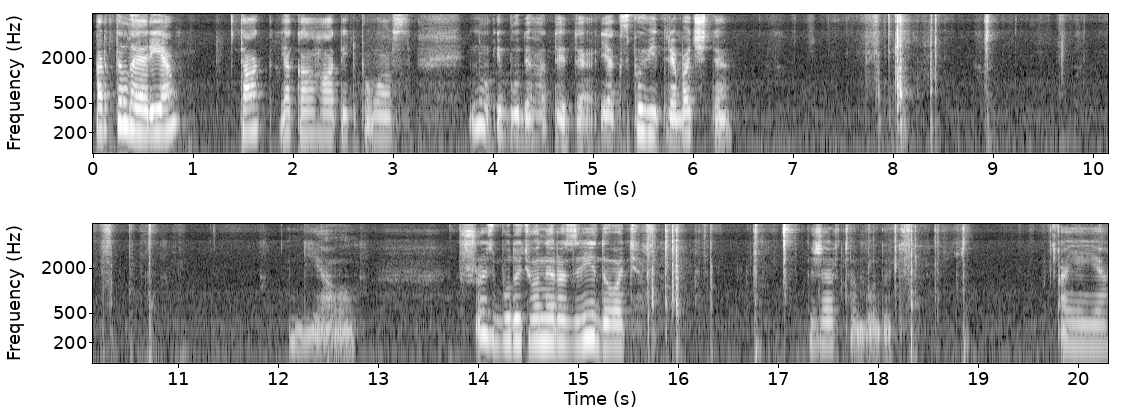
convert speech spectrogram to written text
артилерія, так, яка гатить по вас. Ну і буде гатити, як з повітря, бачите? Дьявол. Щось будуть вони розвідувати. Жертви будуть. Ай-яй-яй.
